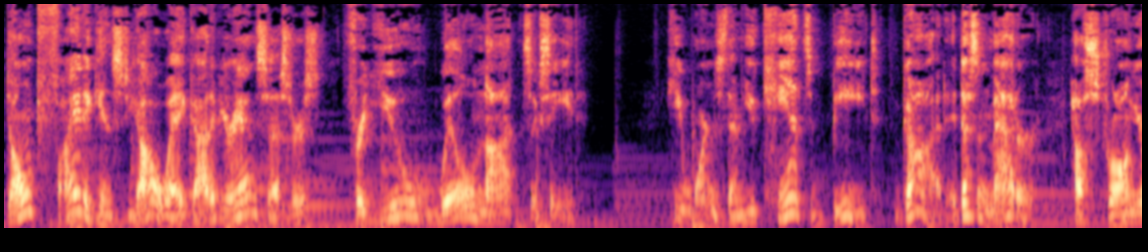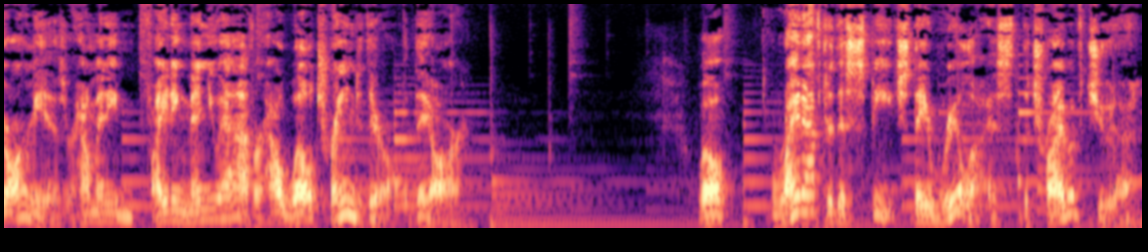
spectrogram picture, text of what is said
don't fight against Yahweh, God of your ancestors, for you will not succeed he warns them you can't beat God. It doesn't matter how strong your army is, or how many fighting men you have, or how well trained they are. Well, right after this speech, they realize the tribe of Judah,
